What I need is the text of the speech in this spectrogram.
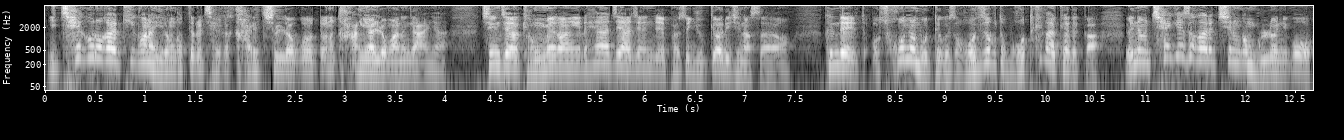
이 책으로 가르치거나 이런 것들을 제가 가르치려고 또는 강의하려고 하는 게 아니야. 지금 제가 경매 강의를 해야지 해야지 이제 벌써 6개월이 지났어요. 근데 손을 못 대고 있어. 어디서부터 뭐 어떻게 가르쳐야 될까? 왜냐면 책에서 가르치는 건 물론이고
